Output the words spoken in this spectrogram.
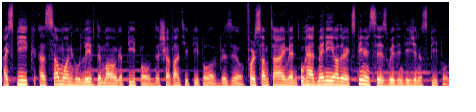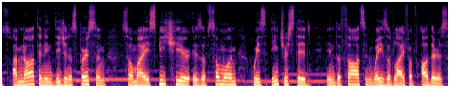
I speak as someone who lived among a people, the Xavante people of Brazil, for some time and who had many other experiences with indigenous peoples. I'm not an indigenous person, so my speech here is of someone who is interested in the thoughts and ways of life of others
